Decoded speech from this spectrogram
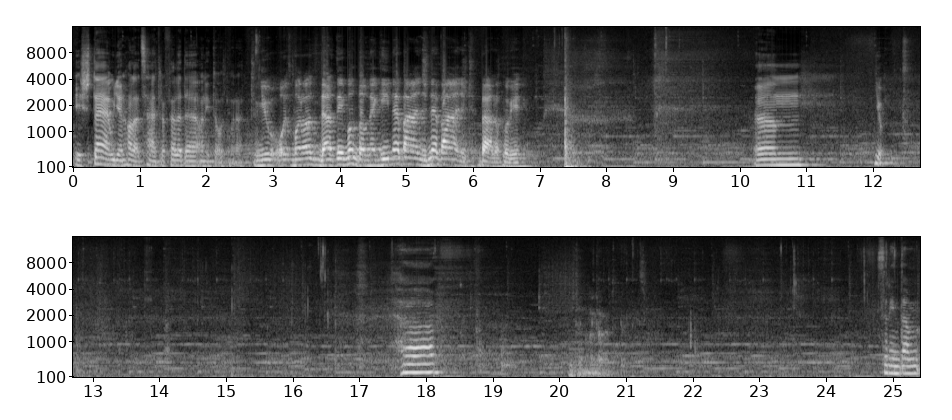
és te ugyan haladsz hátrafele, de Anita ott maradt. Jó, ott marad, de hát én mondom neki, ne bántsd, ne bántsd. Beállok mögé. Um, jó. Uh, szerintem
